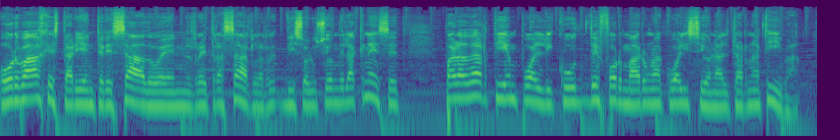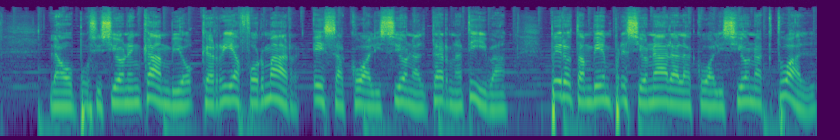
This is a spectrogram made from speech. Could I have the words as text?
Orbach estaría interesado en retrasar la disolución de la Knesset para dar tiempo al Likud de formar una coalición alternativa. La oposición, en cambio, querría formar esa coalición alternativa, pero también presionar a la coalición actual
